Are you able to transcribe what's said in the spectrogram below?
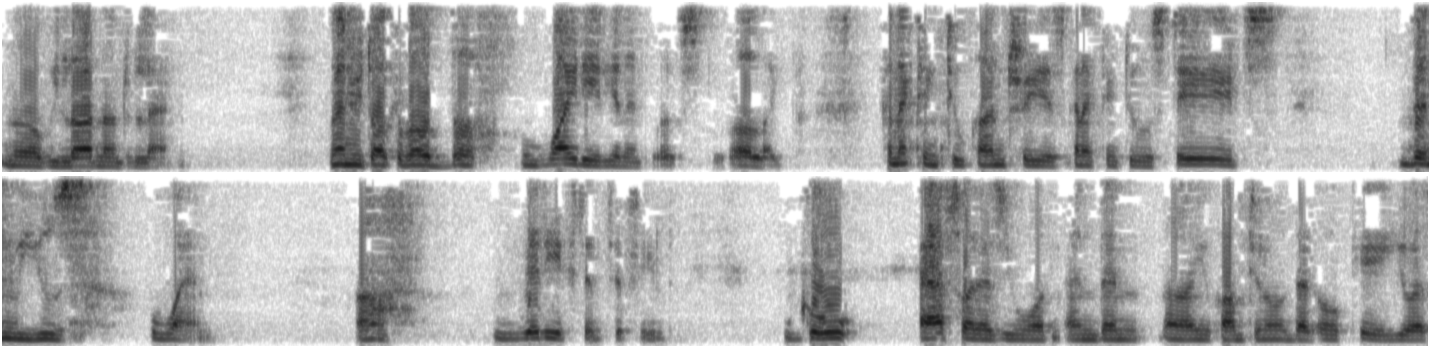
uh, we learn under LAN when we talk about the wide area networks, or like connecting two countries, connecting two states, then we use WAN. Uh, very extensive field. Go as far as you want, and then uh, you come to know that okay, you are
